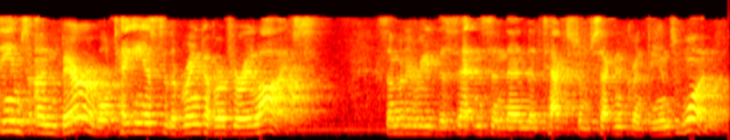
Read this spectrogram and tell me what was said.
seems unbearable, taking us to the brink of our very lives. Somebody read the sentence and then the text from 2 Corinthians 1.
